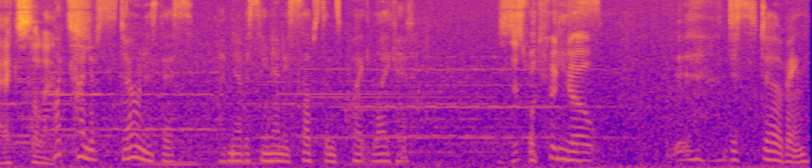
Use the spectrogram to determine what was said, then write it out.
Excellent. what kind of stone is this? I've never seen any substance quite like it. Is this what it could go? uh, disturbing.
